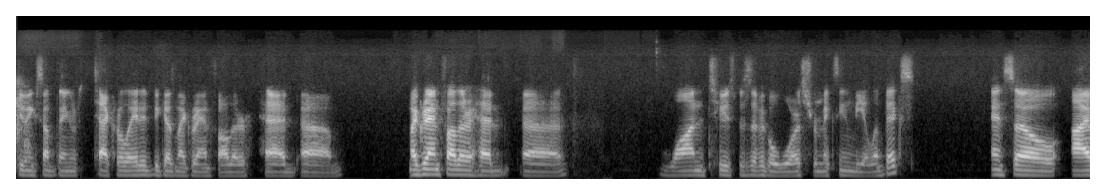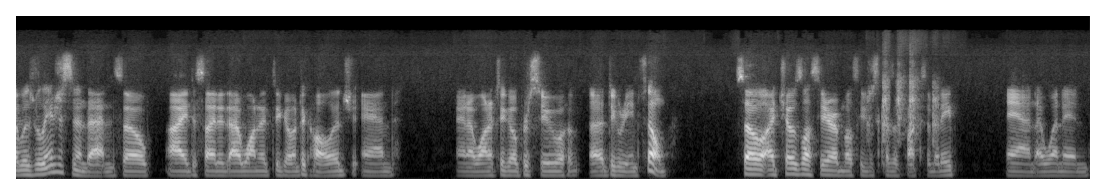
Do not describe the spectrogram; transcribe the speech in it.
doing something tech related because my grandfather had um, my grandfather had uh, won two specific awards for mixing the Olympics, and so I was really interested in that, and so I decided I wanted to go into college and and I wanted to go pursue a, a degree in film. So I chose La Sierra mostly just because of proximity and I went in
